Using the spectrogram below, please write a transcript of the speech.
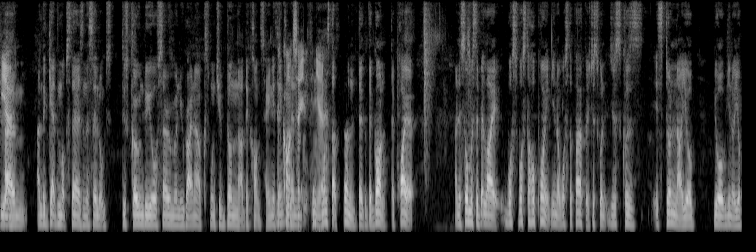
yeah, Um, and they get them upstairs and they say, look, just, just go and do your ceremony right now because once you've done that, they can't say anything. They can't And say anything, once- yeah. Once that's done, they're, they're gone. They're quiet. And it's almost a bit like, what's what's the whole point? You know, what's the purpose? Just when just because it's done now, your your you know your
